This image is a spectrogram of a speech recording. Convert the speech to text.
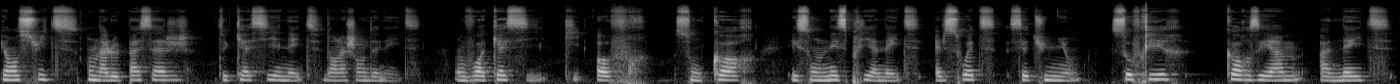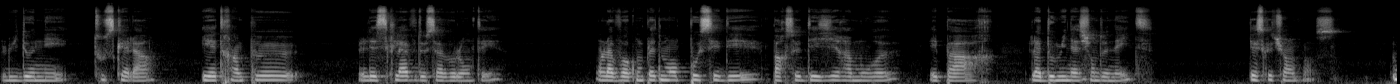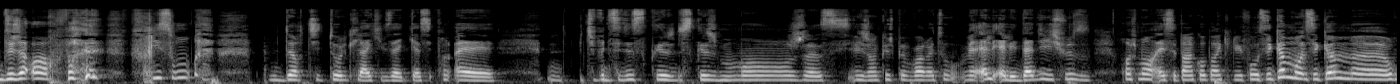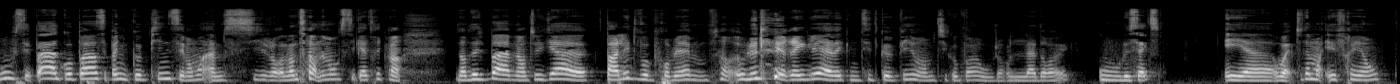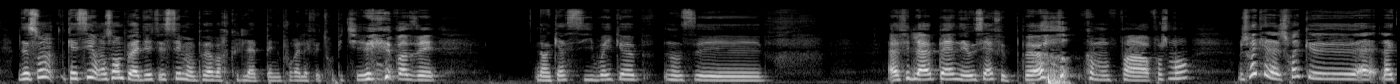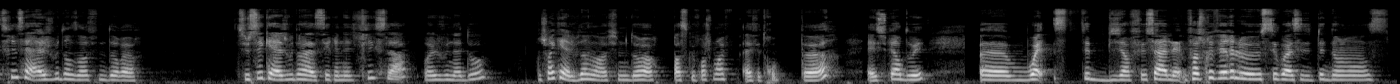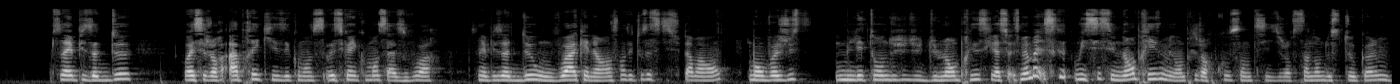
Et ensuite, on a le passage de Cassie et Nate dans la chambre de Nate. On voit Cassie qui offre son corps et son esprit à Nate. Elle souhaite cette union, s'offrir corps et âme à Nate, lui donner tout ce qu'elle a et être un peu l'esclave de sa volonté. On la voit complètement possédée par ce désir amoureux et par la domination de Nate. Qu'est-ce que tu en penses? Déjà, oh, frisson, dirty talk là qui faisait avec Cassie. Eh, tu peux décider ce que, ce que je mange, les gens que je peux voir et tout. Mais elle, elle est daddy issues. Franchement, et c'est pas un copain qu'il lui faut. C'est comme, c'est comme euh, Roux, c'est pas un copain, c'est pas une copine, c'est vraiment un psy, genre l'internement psychiatrique. Enfin, non, peut-être pas, mais en tout cas, euh, parlez de vos problèmes au lieu de les régler avec une petite copine ou un petit copain ou genre la drogue ou le sexe. Et euh, ouais, totalement effrayant. De toute façon, Cassie, on sent on peut la détester, mais on peut avoir que de la peine pour elle, elle fait trop pitié. enfin, c'est... Non, Cassie, wake up. Non, c'est... Elle fait de la peine et aussi elle fait peur. Comme, enfin, franchement... Mais je crois qu'elle, je crois que l'actrice, elle a joué dans un film d'horreur. Je sais qu'elle a joué dans la série Netflix, là, où elle joue une ado. Je crois qu'elle a joué dans un film d'horreur parce que franchement, elle fait trop peur. Elle est super douée. Euh, ouais, c'était bien fait, ça allait. Enfin, je préférais le, c'est quoi, c'était peut-être dans, c'est un épisode 2 Ouais, c'est genre après qu'ils aient commencé. Ouais, c'est quand ils commencent à se voir. C'est l'épisode 2 où on voit qu'elle est enceinte et tout ça, c'était super marrant. Bon, on voit juste l'étendue du, de l'emprise qu'il a sur. Même. Que... Oui, si, c'est une emprise, mais une emprise genre consentie, genre syndrome de Stockholm.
